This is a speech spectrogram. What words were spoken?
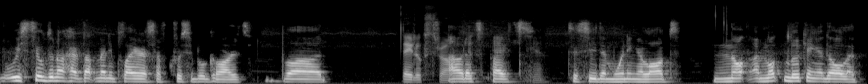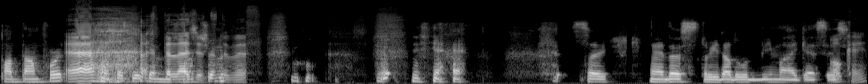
We still do not have that many players of Crucible Guard, but they look strong. I would expect Yeah. to see them winning a lot. Not, I'm not looking at all at Pat look at the legend, faction. the myth. yeah. So uh, those three, that would be my guesses. Okay,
